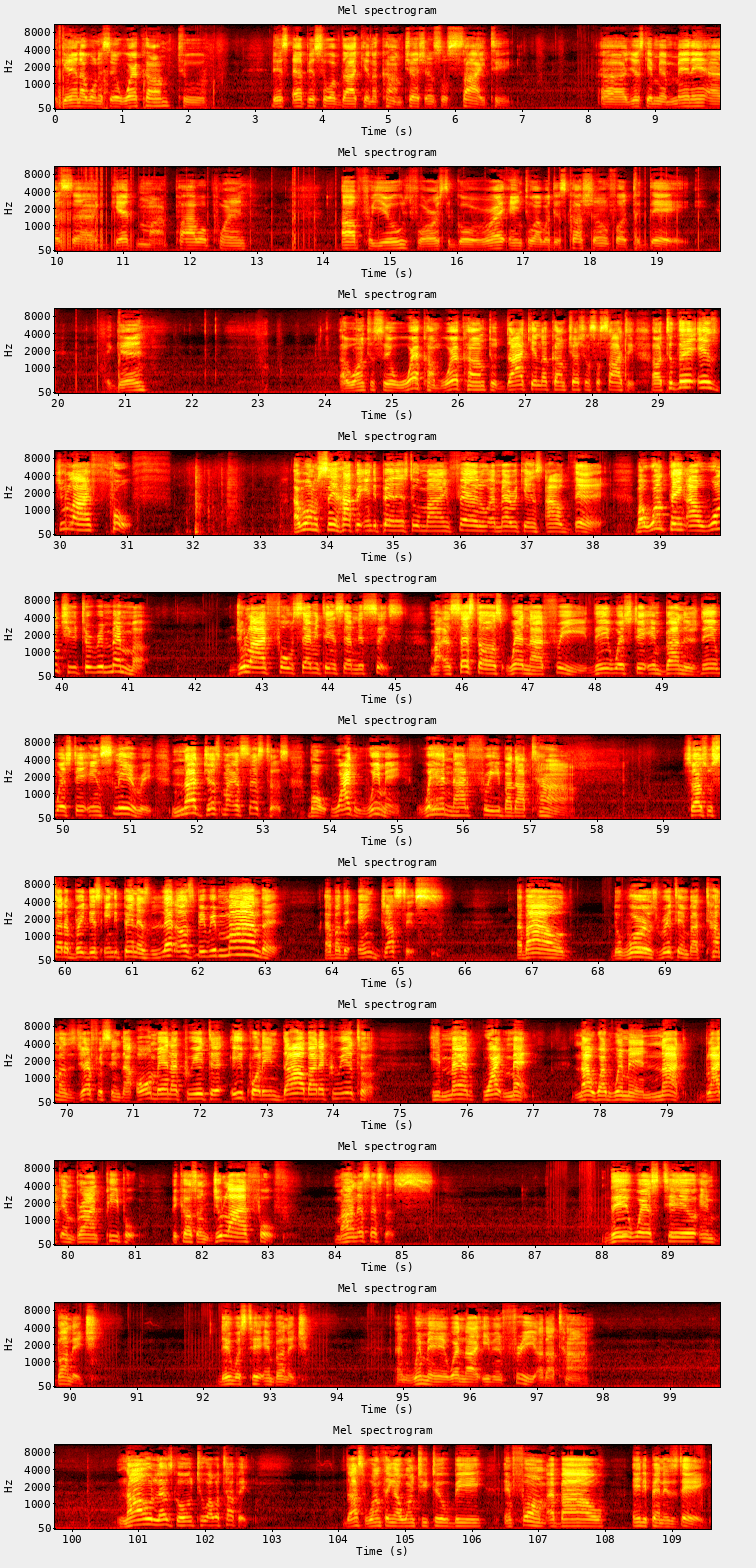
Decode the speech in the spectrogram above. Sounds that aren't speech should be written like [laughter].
Again, I want to say welcome to this episode of Thy Kingdom Come Church and Society. Uh, just give me a minute as I get my PowerPoint up for you for us to go right into our discussion for today. Again, I want to say welcome, welcome to Thy Kingdom Come Church and Society. Uh, today is July 4th. I want to say happy independence to my fellow Americans out there. But one thing I want you to remember July 4th, 1776 my ancestors were not free. They were still in bondage. They were still in slavery. Not just my ancestors, but white women were not free by that time. So, as we celebrate this independence, let us be reminded about the injustice, about the words written by Thomas Jefferson that all men are created equally endowed by the Creator he meant white men, not white women, not black and brown people. Because on July 4th, my ancestors, they were still in bondage. They were still in bondage. And women were not even free at that time. Now let's go to our topic. That's one thing I want you to be informed about Independence Day.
